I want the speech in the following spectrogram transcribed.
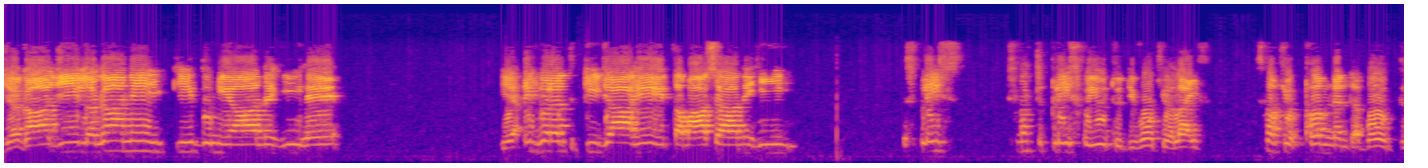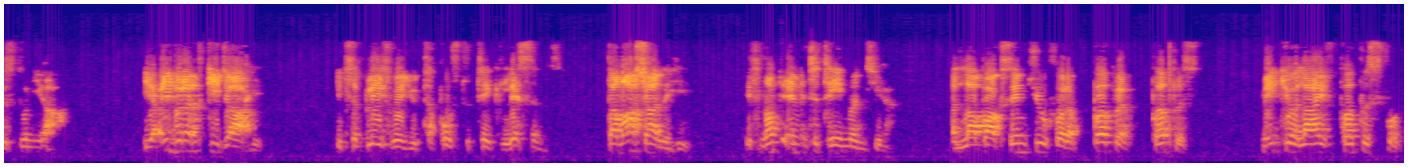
जगह जी लगाने की दुनिया नहीं है ये इबरत की जाहे तमाशा नहीं This place is not the place for you to devote your life. It's not your permanent abode, this dunya. ये इबरत की जाहे It's a place where you're supposed to take lessons. Tamasha nahi. It's not entertainment here. Allah Pak sent you for a purpose. Purpose. Make your life purposeful.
